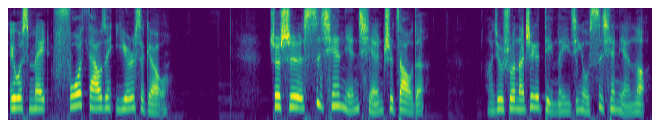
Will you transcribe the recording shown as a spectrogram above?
It was made four thousand years ago。这是四千年前制造的。啊，就是说呢，这个鼎呢已经有四千年了。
